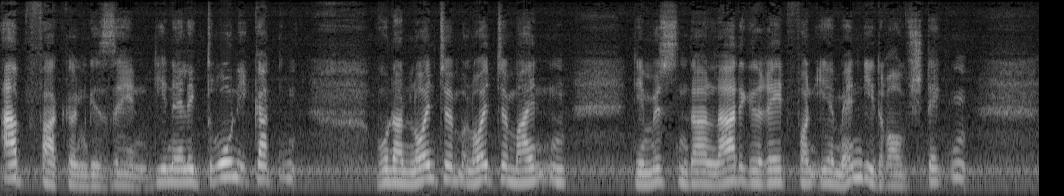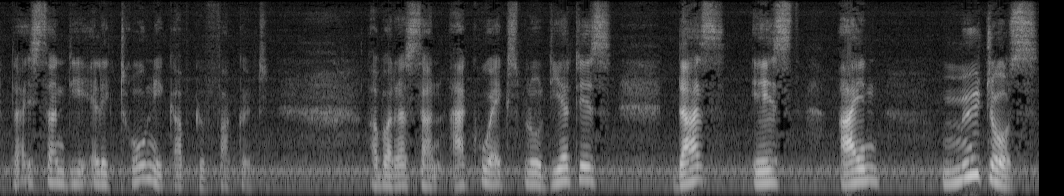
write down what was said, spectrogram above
abfackeln gesehen, die eine Elektronik hatten, wo dann Leute, Leute meinten, die müssen da ein Ladegerät von ihrem Handy draufstecken. Da ist dann die Elektronik abgefackelt. Aber dass dann Akku explodiert ist, das ist ein Mythos.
